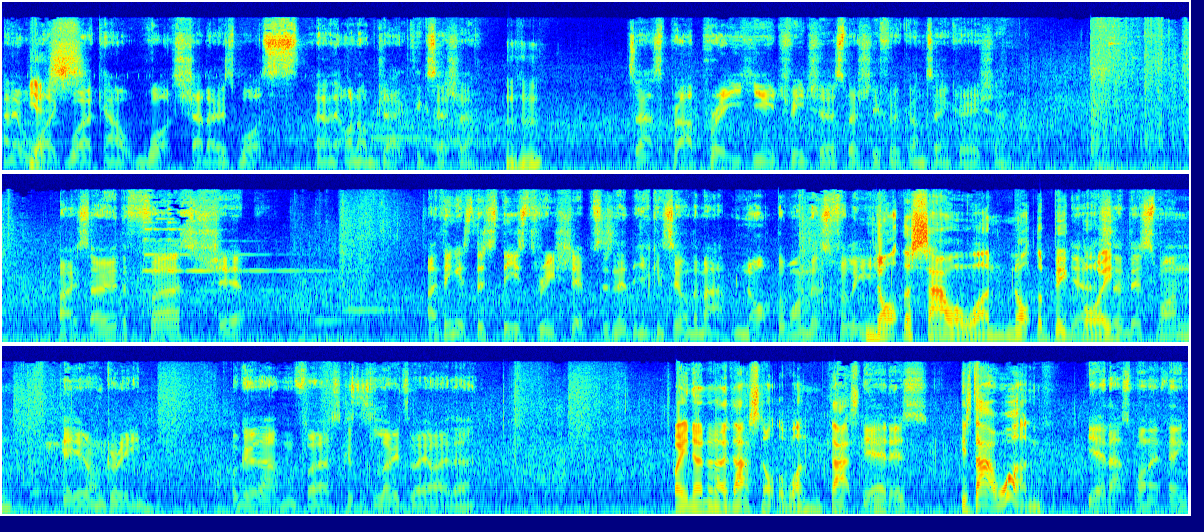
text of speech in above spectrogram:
and it will Yes. like work out what shadows, what's uh, on object, etc. hmm So that's a pretty huge feature, especially for content creation. Right, so the first ship, I think it's this, these three ships, isn't it, that you can see on the map, not the one that's fully. Not the sour one, not the big yeah, boy. So this one here on green. We'll go that one first because there's loads of AI there. Wait, no, no, no, that's not the one. That's Yeah, it is. Is that one? Yeah, that's one, I think.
